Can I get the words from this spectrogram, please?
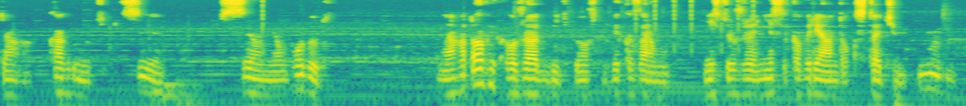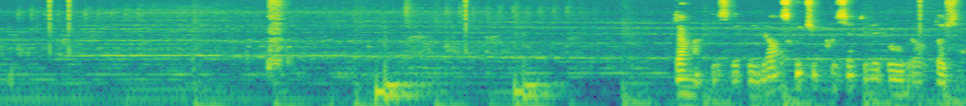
Так, как думаете, псы, псы у него будут? Я готов их уже отбить, потому что две казармы. Есть уже несколько вариантов, кстати. Так, если я поиграл с кучей прусет, то я выиграл точно.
